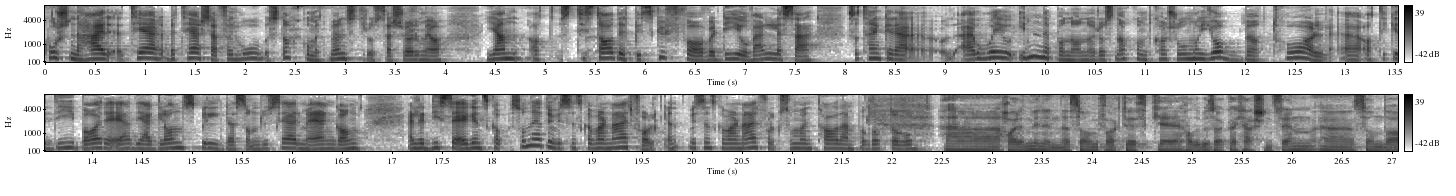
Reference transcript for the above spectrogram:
Hvordan det her ter, beter seg, for hun snakker om et mønster hos seg sjøl med å igjen, at til stadighet bli skuffa over de hun velger seg. Så tenker jeg, jeg Hun er jo inne på noe når hun snakker om kanskje hun må jobbe med å tåle eh, at ikke de bare er de her glansbildene som du ser med en gang, eller disse egenskapene. Sånn er det jo hvis en skal være nær folk. Hvis en skal være nær folk, så må en ta dem på godt og vondt. Jeg har en venninne som faktisk eh, hadde besøk av kjæresten sin, eh, som da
